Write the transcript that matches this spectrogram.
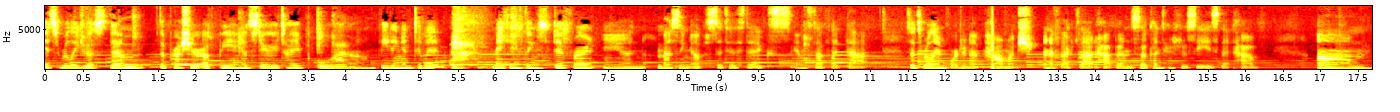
it's really just them, the pressure of being a stereotype or um, feeding into it, making things different and messing up statistics and stuff like that. So it's really unfortunate how much an effect that happens. So contingencies that have. Um,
